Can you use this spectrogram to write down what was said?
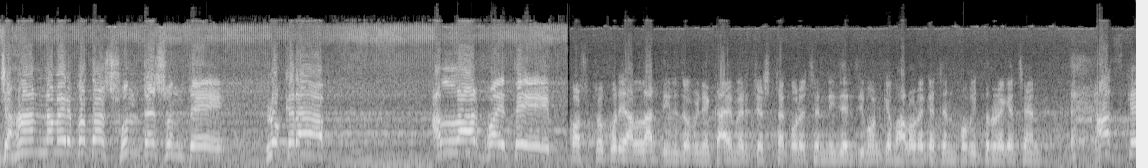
জাহান নামের কথা শুনতে শুনতে লোকেরা আল্লাহর ভয়তে কষ্ট করে আল্লাহর দিন জমিনে কায়েমের চেষ্টা করেছেন, নিজের জীবনকে ভালো রেখেছেন, পবিত্র রেখেছেন। আজকে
